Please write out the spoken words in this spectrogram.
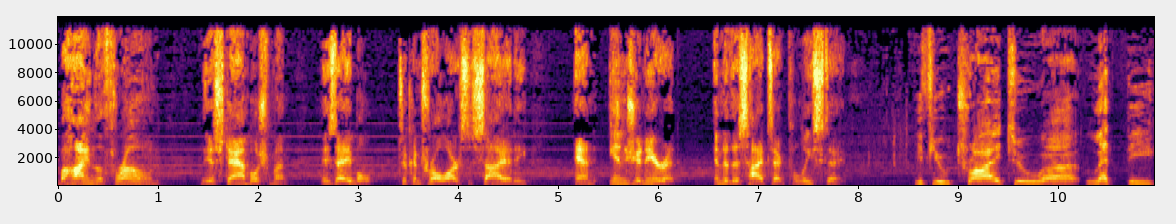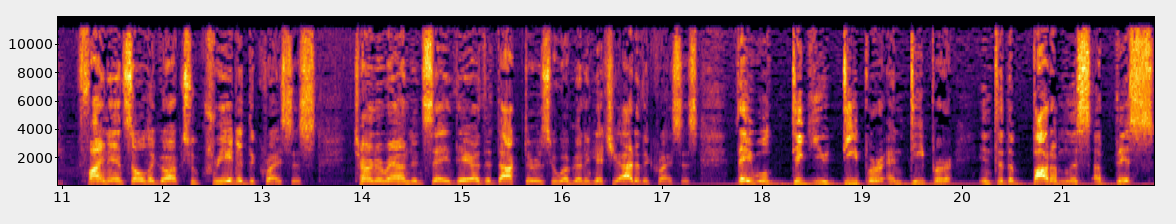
behind the throne, the establishment is able to control our society and engineer it into this high tech police state. If you try to uh, let the finance oligarchs who created the crisis turn around and say they're the doctors who are going to get you out of the crisis, they will dig you deeper and deeper into the bottomless abyss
